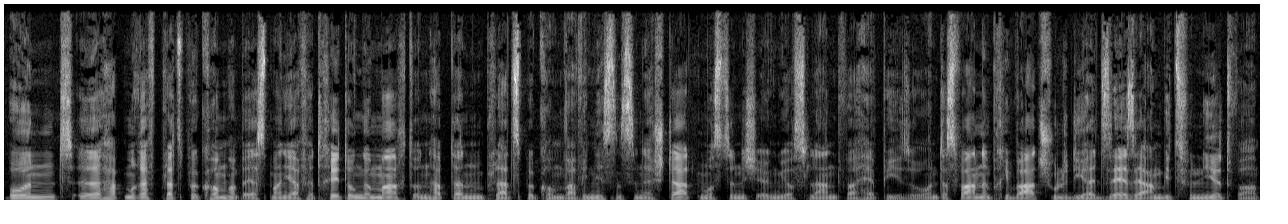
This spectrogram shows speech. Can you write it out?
und äh, habe einen Refplatz bekommen, habe erstmal ein Jahr Vertretung gemacht und habe dann einen Platz bekommen. War wenigstens in der Stadt, musste nicht irgendwie aufs Land, war happy so. Und das war eine Privatschule, die halt sehr, sehr ambitioniert war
